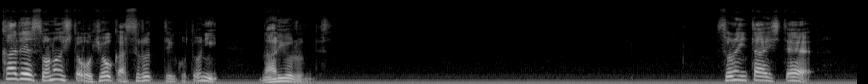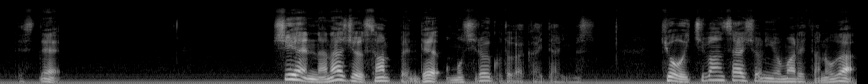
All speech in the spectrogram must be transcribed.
果でその人を評価するっていうことになりうるんですそれに対してですね詩編73編で面白いことが書いてあります。今日一番最初に読まれたのが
